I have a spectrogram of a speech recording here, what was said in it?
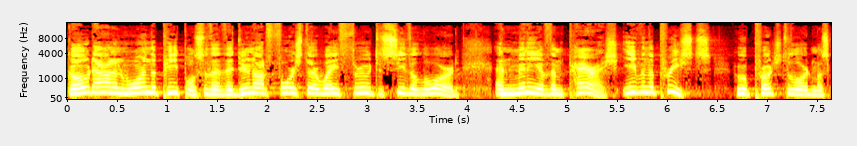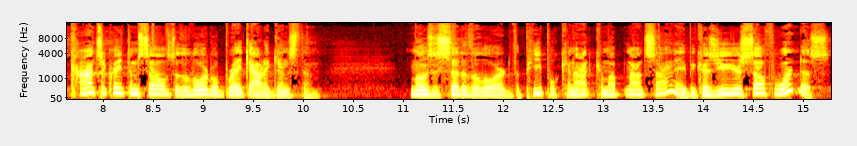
Go down and warn the people so that they do not force their way through to see the Lord, and many of them perish. Even the priests who approach the Lord must consecrate themselves, or the Lord will break out against them. Moses said to the Lord, The people cannot come up Mount Sinai because you yourself warned us.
